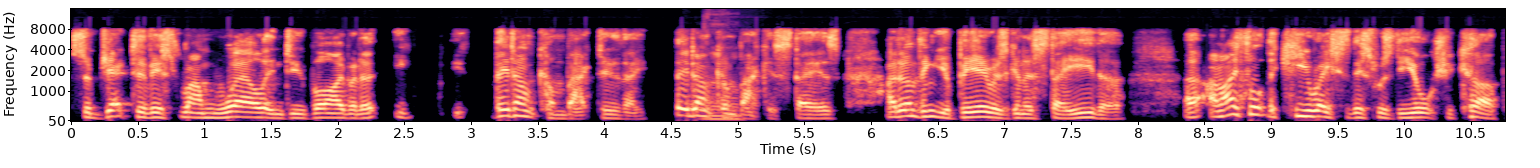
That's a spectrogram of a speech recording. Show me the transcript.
Subjectivist ran well in Dubai, but uh, he, they don't come back, do they? They don't no. come back as stayers. I don't think Yibir is going to stay either. Uh, and I thought the key race of this was the Yorkshire Cup,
